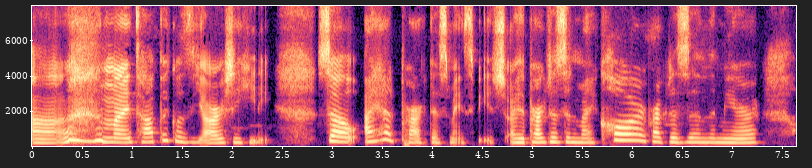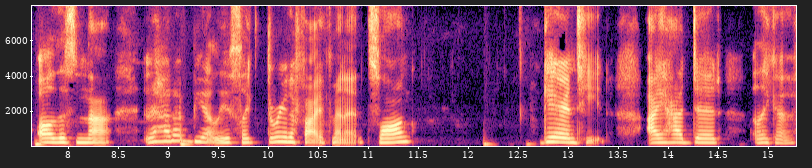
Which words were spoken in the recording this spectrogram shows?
uh, my topic was Yara Shahidi. So I had practiced my speech. I had practiced in my car, I practiced in the mirror, all this and that. And it had to be at least like three to five minutes long. Guaranteed. I had did like a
